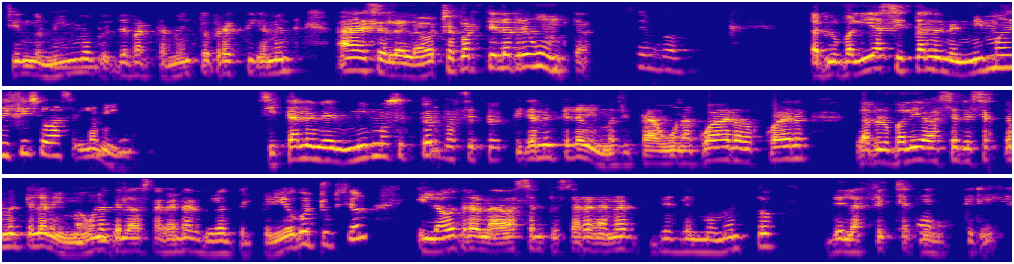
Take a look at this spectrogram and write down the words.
siendo el mismo departamento prácticamente? Ah, esa es la, otra parte de la pregunta. Sí, La plusvalía, si están en el mismo edificio, va a ser la misma. Si están en el mismo sector, va a ser prácticamente la misma. Si está una cuadra, dos cuadras, la plusvalía va a ser exactamente la misma. Una te la vas a ganar durante el periodo de construcción y la otra la vas a empezar a ganar desde el momento de la fecha de entrega.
